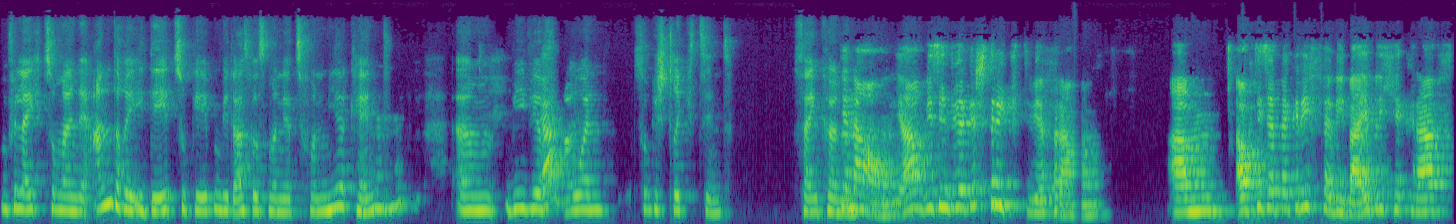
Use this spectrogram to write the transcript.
um vielleicht so mal eine andere Idee zu geben, wie das, was man jetzt von mir kennt, mhm. ähm, wie wir ja. Frauen so gestrickt sind, sein können? Genau, ja, wie sind wir gestrickt, wir Frauen? Ähm, auch diese Begriffe wie weibliche Kraft,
